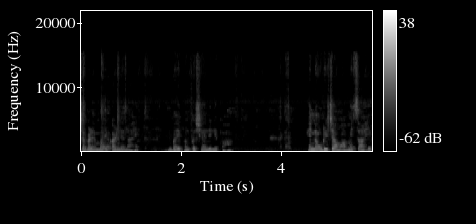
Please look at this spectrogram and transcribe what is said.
अशा गळ्यामध्ये काढलेला आहे. बाई पण कशी आलेली पहा. हे नवरीच्या मामीच आहे.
